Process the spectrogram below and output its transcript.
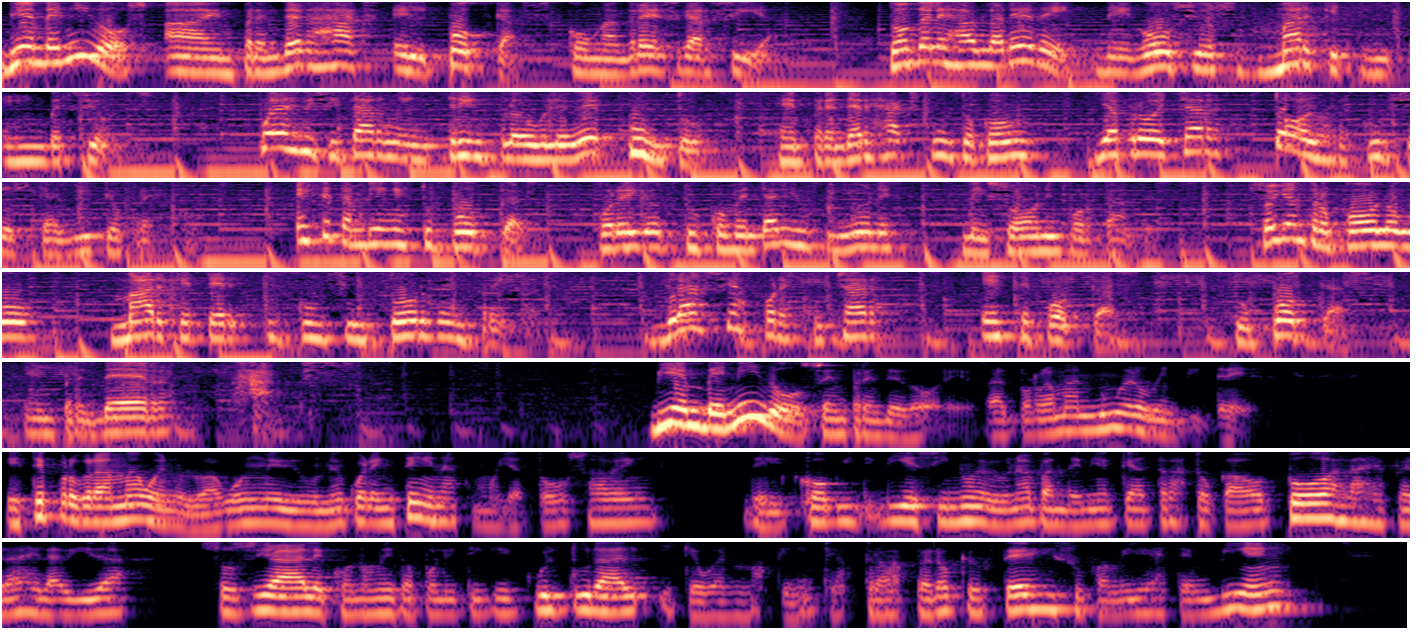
Bienvenidos a Emprender Hacks, el podcast con Andrés García, donde les hablaré de negocios, marketing e inversiones. Puedes visitarme en www.emprenderhacks.com y aprovechar todos los recursos que allí te ofrezco. Este también es tu podcast, por ello tus comentarios y opiniones me son importantes. Soy antropólogo, marketer y consultor de empresas. Gracias por escuchar este podcast, tu podcast, Emprender Hacks. Bienvenidos emprendedores al programa número 23. Este programa, bueno, lo hago en medio de una cuarentena, como ya todos saben, del COVID-19, una pandemia que ha trastocado todas las esferas de la vida social, económica, política y cultural y que, bueno, nos tienen claustrados. Espero que ustedes y sus familias estén bien.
